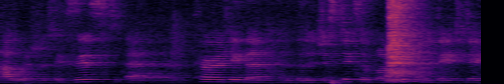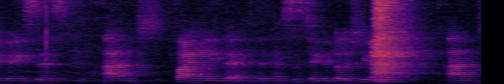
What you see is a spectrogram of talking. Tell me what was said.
how would it exist. Uh, thirdly then kind of the logistics of running it on a day-to-day basis and finally then the kind of sustainability of it and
